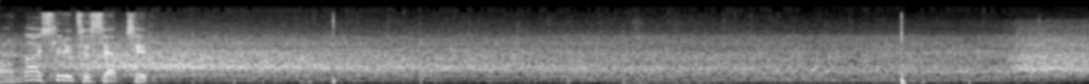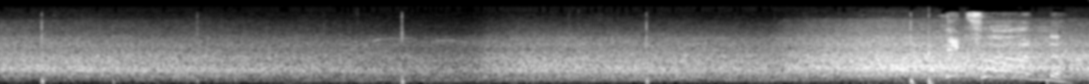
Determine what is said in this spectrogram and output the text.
Oh, nicely intercepted. One!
